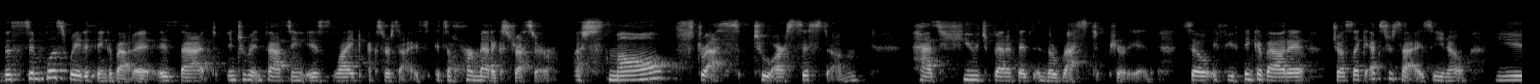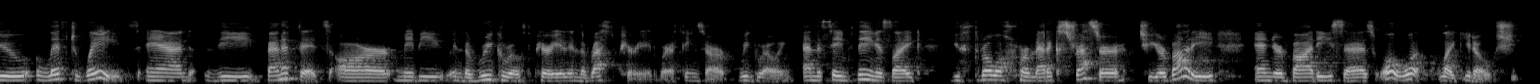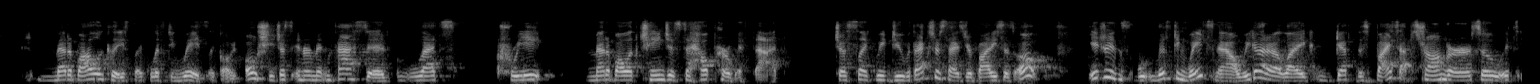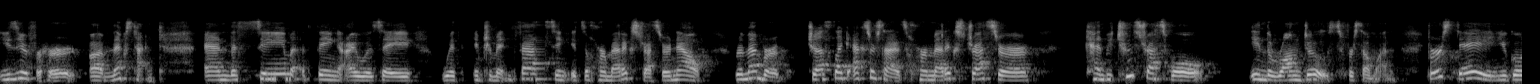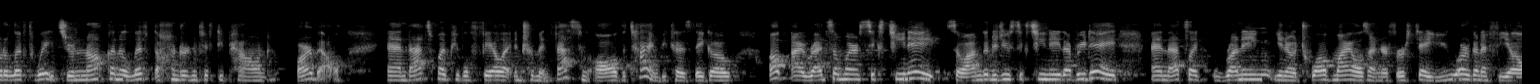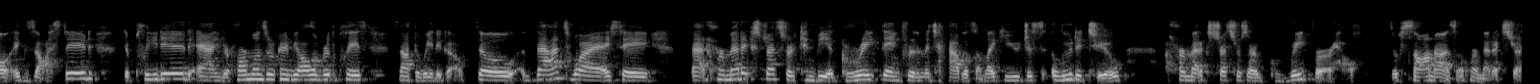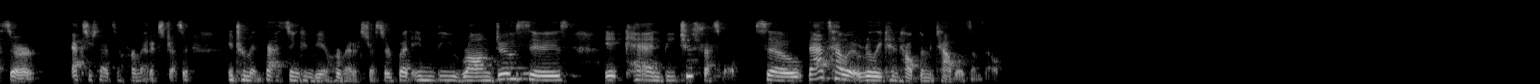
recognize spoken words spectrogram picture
The simplest way to think about it is that intermittent fasting is like exercise. It's a hormetic stressor. A small stress to our system has huge benefits in the rest period. So if you think about it, just like exercise, you know, you lift weights and the benefits are maybe in the regrowth period, in the rest period where things are regrowing. And the same thing is like you throw a hormetic stressor to your body and your body says, oh, what, like, you know, she, metabolically it's like lifting weights, like, oh, oh, she just intermittent fasted. Let's create metabolic changes to help her with that just like we do with exercise your body says oh adrian's lifting weights now. We gotta like get this bicep stronger so it's easier for her um, next time. And the same thing i would say with intermittent fasting it's a hormetic stressor. Now remember just like exercise hormetic stressor can be too stressful in the wrong dose for someone. First day you go to lift weights, you're not going to lift the 150 pound barbell. And that's why people fail at intermittent fasting all the time because they go, oh, I read somewhere 16.8, so I'm going to do 16.8 every day. And that's like running, you know, 12 miles on your first day. You are going to feel exhausted, depleted, and your hormones are going to be all over the place. It's not the way to go. So that's why I say that hormetic stressor can be a great thing for the metabolism, like you just alluded to hormetic stressors are great for our health. So sauna is a hormetic stressor, exercise is a hormetic stressor, intermittent fasting can be a hormetic stressor, but in the wrong doses, it can be too stressful. So that's how it really can help the metabolism though.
